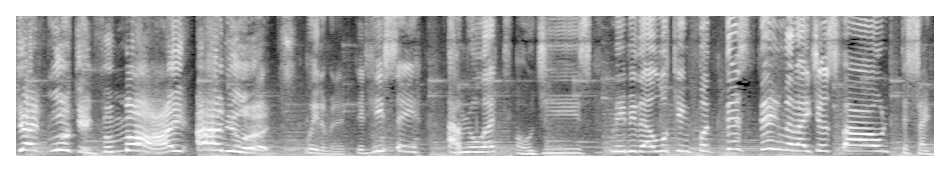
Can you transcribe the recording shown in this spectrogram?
Get looking for my amulet! Wait a minute. Did he say amulet? Oh, geez. Maybe they're looking for this thing that I just found. This right.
